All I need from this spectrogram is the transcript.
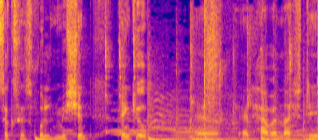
successful mission. Thank you uh, and have a nice day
